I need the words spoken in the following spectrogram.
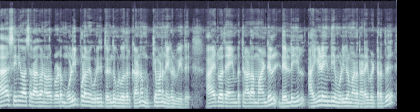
அ சீனிவாச ராகவன் அவர்களோட மொழி புலமை குறித்து தெரிந்து கொள்வதற்கான முக்கியமான நிகழ்வு இது. ஆயிரத்தி தொள்ளாயிரத்தி ஐம்பத்தி நாலாம் ஆண்டில் டெல்லியில் அகில இந்திய மொழிகள் மாநாடு நடைபெற்றது.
